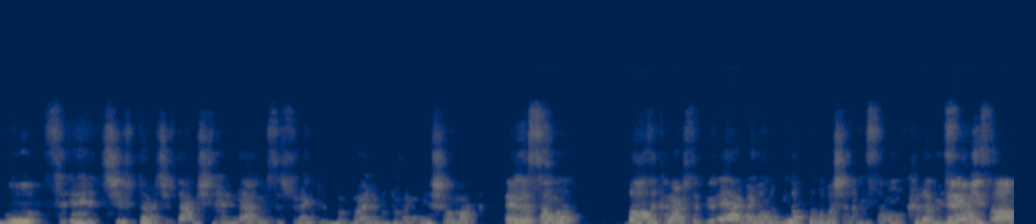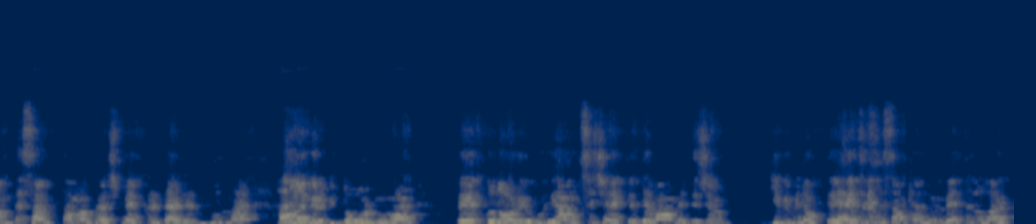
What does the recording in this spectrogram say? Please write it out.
bu e, çifter çifter bir şeylerin gelmesi, sürekli böyle bir durum yaşamak Evet. insanı daha da kararsız yapıyor. Eğer ben onu bir noktada başarabilsem, onu kırabilsem, Kırabilsem. tamam desem tamam kardeşim benim kriterlerim bunlar. Buna göre bir doğru mu var? E, bu doğruya uyan seçenekle devam edeceğim gibi bir noktaya Evet. getirebilsem kendimi mental olarak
